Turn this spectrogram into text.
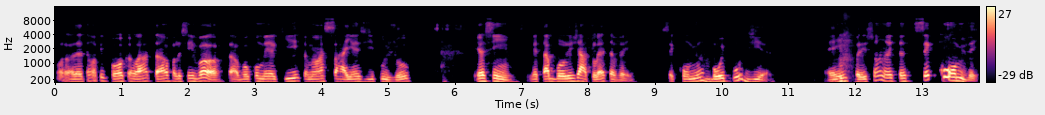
Pô, ela tem uma pipoca lá tal. Eu falei assim, vó, tá, vou comer aqui, tomar um açaí antes de ir pro jogo. E assim, metabolismo de atleta, velho. Você come um boi por dia. É impressionante, tanto que você come, velho.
